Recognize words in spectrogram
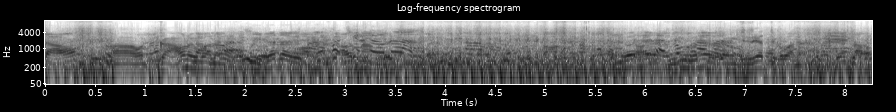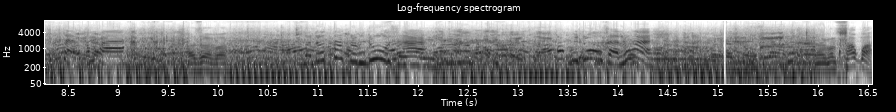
cáo. À con cáo này các bạn này Quỷ đất này, cáo gì đấy. Hơn đấy là hơn đấy là Đang rết thì các bạn ạ rất lắm. À rồi vâng Mà đốt tắt đồn đu à là bị à lúc à Đây con sóc à?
